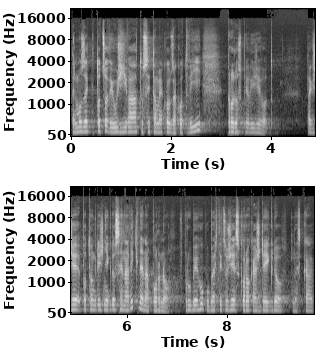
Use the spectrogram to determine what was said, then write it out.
Ten mozek to, co využívá, to si tam jako zakotví pro dospělý život. Takže potom, když někdo se navykne na porno v průběhu puberty, což je skoro každý, kdo dneska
